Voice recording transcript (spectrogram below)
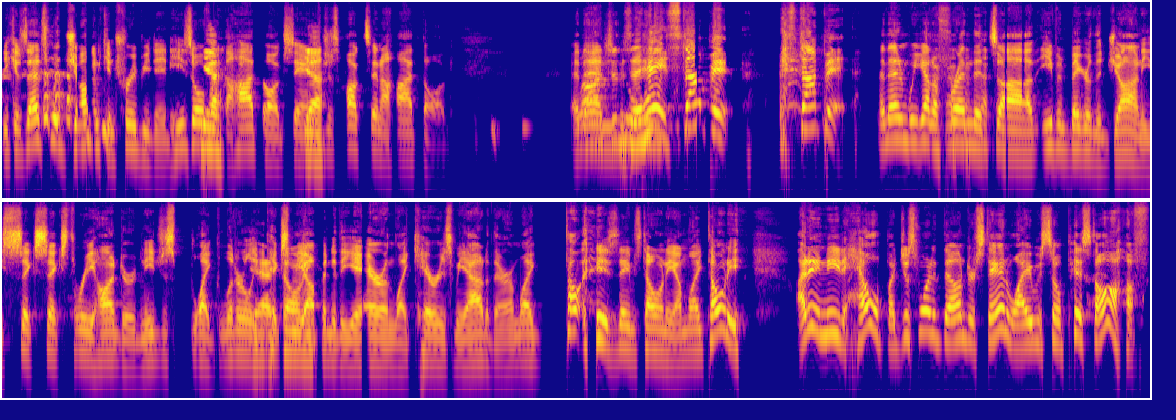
because that's what John contributed. He's over Yeah. at the hot dog stand. Yeah. He just hucks in a hot dog. And Launching then, Say, hey, stop it. Stop it. and then we got a friend that's uh, even bigger than John. He's 6'6", 300, and he just like literally Yeah, picks Tony. me up into the air and like carries me out of there. I'm like, his name's Tony. I'm like, Tony, I didn't need help. I just wanted to understand why he was so pissed off.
